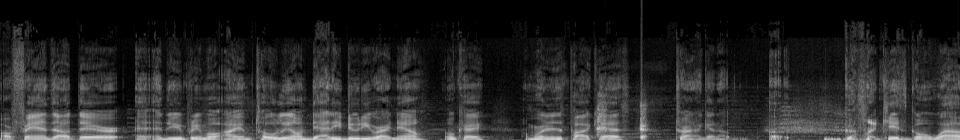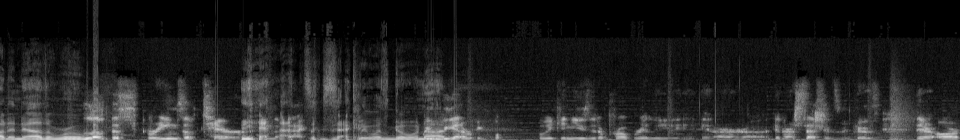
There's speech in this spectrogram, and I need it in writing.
our fans out there and to you, Primo. I am totally on daddy duty right now. Okay, I'm running this podcast. trying, I got a. Got my kids going wild in the other room. Love the screams of terror yeah, in the back. That's exactly what's going we, on. We got to record. We can use it appropriately in our uh, in our sessions because there are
